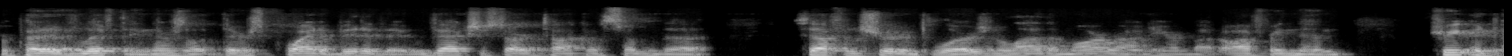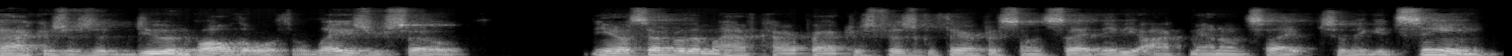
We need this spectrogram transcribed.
Repetitive lifting. There's a, there's quite a bit of it. We've actually started talking to some of the self-insured employers, and a lot of them are around here about offering them treatment packages that do involve the ortho laser. So you know, some of them will have chiropractors, physical therapists on site, maybe Achmed on site, so they get seen.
